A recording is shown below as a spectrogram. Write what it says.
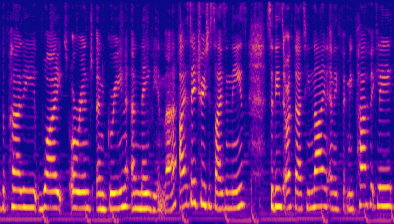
the pearly, white, orange and green and navy in there. I stay true to size in these so these are a 39 and they fit me perfectly.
